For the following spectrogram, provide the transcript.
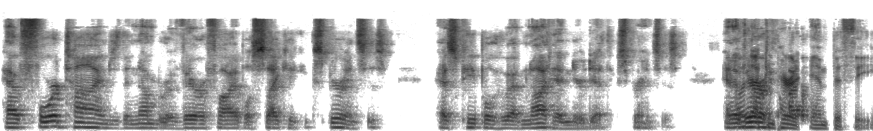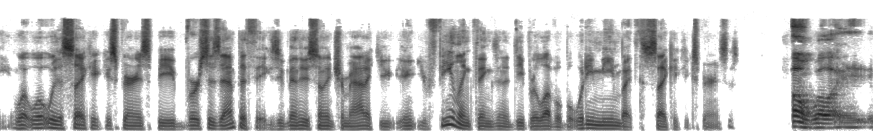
have four times the number of verifiable psychic experiences as people who have not had near death experiences. And How would that compare to empathy? What what would a psychic experience be versus empathy? Because you've been through something traumatic, you you're feeling things in a deeper level. But what do you mean by psychic experiences? Oh well, eh,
